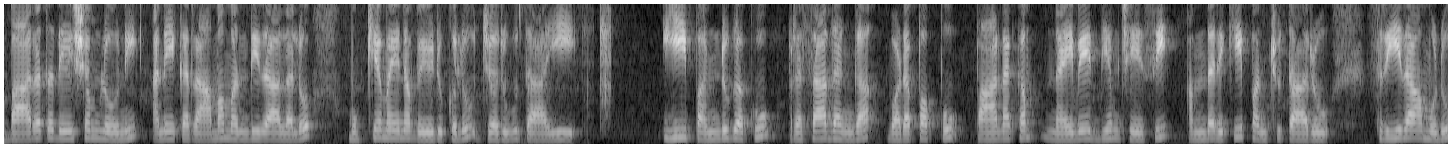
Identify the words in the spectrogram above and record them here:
భారతదేశంలోని అనేక రామ మందిరాలలో ముఖ్యమైన వేడుకలు జరుగుతాయి. ఈ పండుగకు ప్రసాదంగా వడపప్పు పానకం నైవేద్యం చేసి అందరికీ పంచుతారు. శ్రీరాముడు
